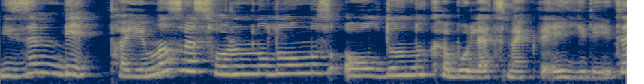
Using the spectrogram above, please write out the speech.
bizim bir payımız ve sorumluluğumuz olduğunu kabul etmekle ilgiliydi.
